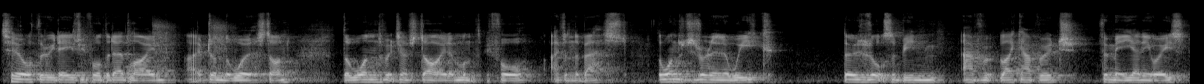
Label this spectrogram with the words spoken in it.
two or three days before the deadline, I've done the worst on. The ones which I've started a month before, I've done the best. The ones which are done in a week, those results have been aver- like average for me, anyways.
